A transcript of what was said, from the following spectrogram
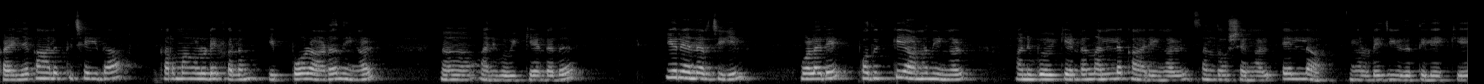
കഴിഞ്ഞ കാലത്ത് ചെയ്ത കർമ്മങ്ങളുടെ ഫലം ഇപ്പോഴാണ് നിങ്ങൾ അനുഭവിക്കേണ്ടത്. ഈ ഒരു എനർജിയിൽ വളരെ പതുക്കെയാണ് നിങ്ങൾ അനുഭവിക്കേണ്ട നല്ല കാര്യങ്ങൾ സന്തോഷങ്ങൾ എല്ലാം നിങ്ങളുടെ ജീവിതത്തിലേക്ക്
